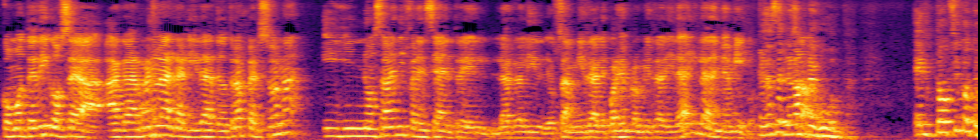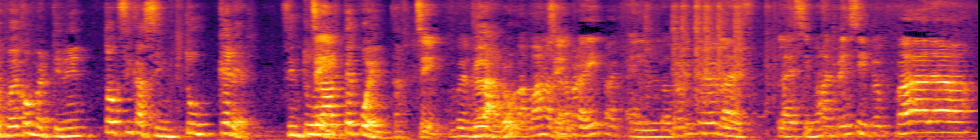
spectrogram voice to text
Como te digo, o sea, agarran la realidad de otra persona y no saben diferenciar entre la realidad, o sea, mi realidad, por ejemplo, mi realidad y la de mi amigo. Esa sería la pregunta. El tóxico te puede convertir en tóxica sin tú querer, sin tú Sí. darte cuenta. Sí. Bueno, Claro. Vamos a anotarla Sí. por ahí. El otro episodio la, la decimos al principio para,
